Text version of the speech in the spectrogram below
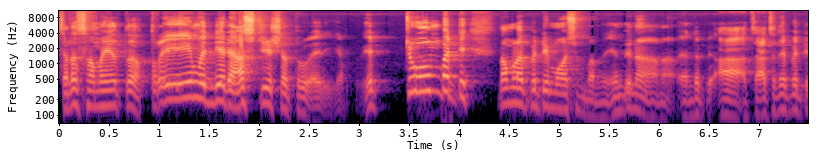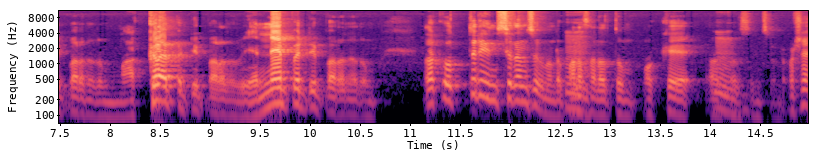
ചില സമയത്ത് അത്രയും വലിയ രാഷ്ട്രീയ ശത്രുവായിരിക്കാം. ഏറ്റവും പറ്റി നമ്മളെപ്പറ്റി മോശം പറഞ്ഞു. എന്തിനാണ്? എന്റെ ആ ചാച്ചനെ പറ്റി പറഞ്ഞതും മക്കളെ പറ്റി പറഞ്ഞതും എന്നെ പറ്റി പറഞ്ഞതും അതൊക്കെ ഒത്തിരി ഇൻസിഡൻസുകളുണ്ട് പല സ്ഥലത്തും ഒക്കെ ഇൻസിഡന്റ് പക്ഷേ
